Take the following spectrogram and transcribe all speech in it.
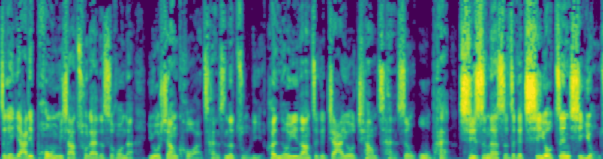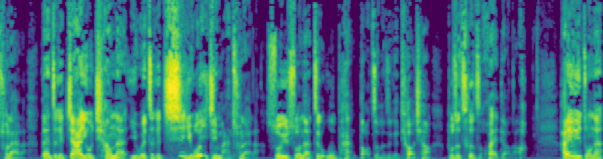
这个压力砰一下出来的时候呢，油箱口啊产生的阻力很容易让这个加油枪产生误判。其实呢是这个汽油蒸汽涌出来了，但这个加油枪呢以为这个汽油已经满出来了，所以说呢这个误判导致了这个跳枪，不是。车子坏掉了啊，还有一种呢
